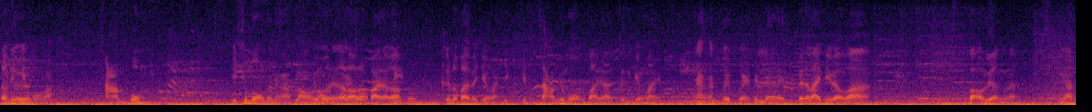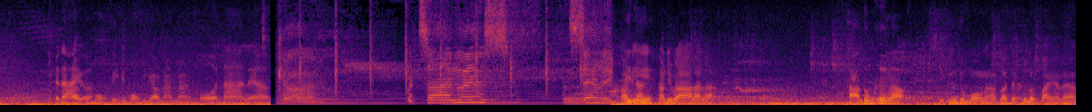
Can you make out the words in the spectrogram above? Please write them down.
ตอนนี้กี่โมงแล้วสามทุ่ม อีกชั่วโมงนึงนะครับ เราชั่วโมงนึงแล้วรอรถไฟแล้วก็สี่ทุ่มขึ้นรถไฟไปเชียงใหม่อีกสิบสามชั่วโมงกว่าจะถึงเชียงใหม่ นั่งกันเปื่อยๆไปเรื่อยเป็นอะไรที่แบบว่า ก็เอาเรื่องอยู่นะนะจะได้เหรอชั่วโมงสี่ชั่วโมงที่ยาวนานมากโคตรนานเลยครับ God, we're timeless, sailing. ตอนนี้ตอนนี้เวลาเท่าไหร่แล้วสามทุ่มครึ่งแล้ว อีกครึ่งชั่วโมงนะครับ เราจะขึ้นรถไฟกันแล้ว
